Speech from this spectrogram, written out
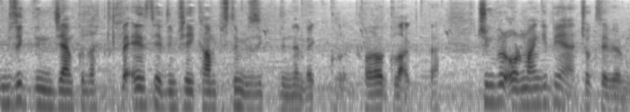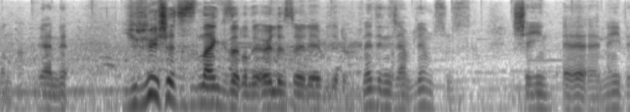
müzik dinleyeceğim kulaklıkla. En sevdiğim şey kampüste müzik dinlemek kulak, kulaklıkta. Çünkü bir orman gibi ya çok seviyorum onu. Yani yürüyüş açısından güzel oluyor öyle söyleyebilirim. Ne dinleyeceğim biliyor musunuz? Şeyin eee neydi?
